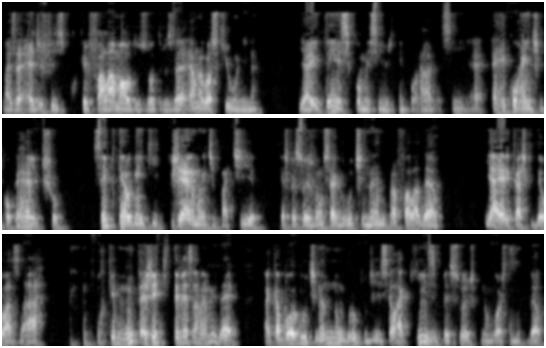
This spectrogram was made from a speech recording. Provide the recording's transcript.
Mas é, é difícil, porque falar mal dos outros é, é um negócio que une, né? E aí tem esse comecinho de temporada, assim, é, é recorrente em qualquer reality show. Sempre tem alguém que gera uma antipatia, que as pessoas vão se aglutinando para falar dela. E a Érica acho que deu azar, porque muita gente teve essa mesma ideia. Acabou aglutinando num grupo de, sei lá, 15 pessoas que não gostam muito dela,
